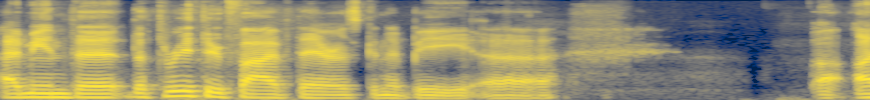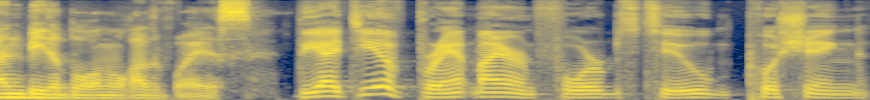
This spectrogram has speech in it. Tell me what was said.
I mean, the, the three through five there is going to be uh, uh, unbeatable in a lot of ways. The idea of Brantmeier and Forbes, too, pushing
